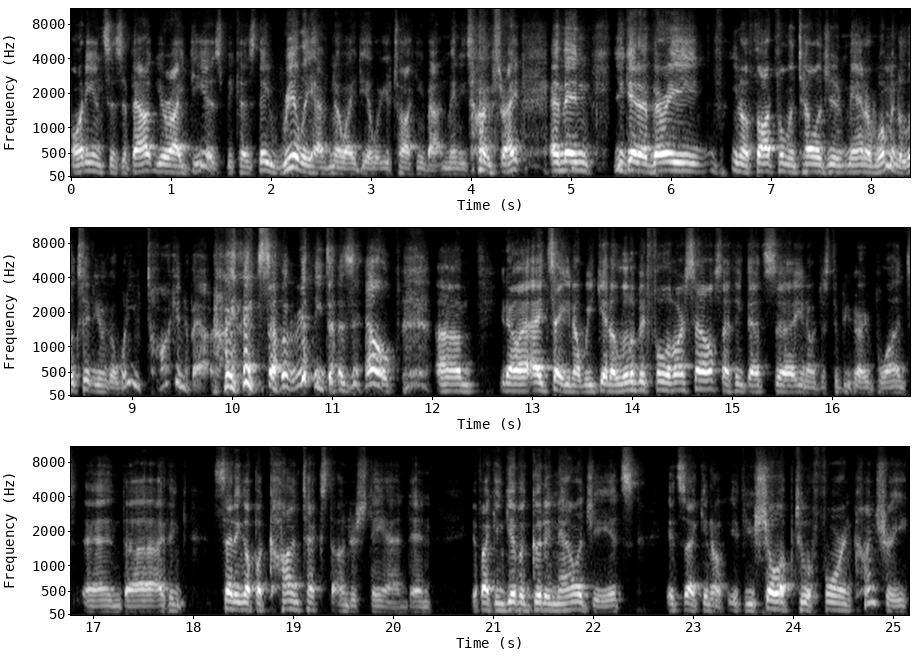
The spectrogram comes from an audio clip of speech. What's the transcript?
audiences about your ideas because they really have no idea what you're talking about many times, right? And then you get a very, you know, thoughtful, intelligent man or woman who looks at you and go, "What are you talking about?" so it really does help. Um, you know, I'd say, you know, we get a little bit full of ourselves. I think that's, uh, you know, just to be very blunt. And uh, I think setting up a context to understand. And if I can give a good analogy, it's it's like you know, if you show up to a foreign country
